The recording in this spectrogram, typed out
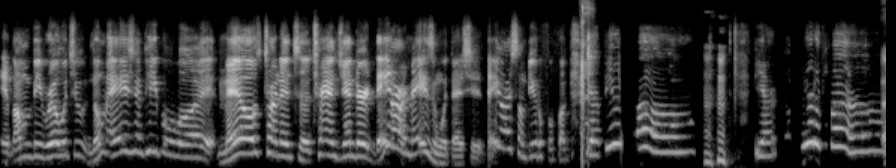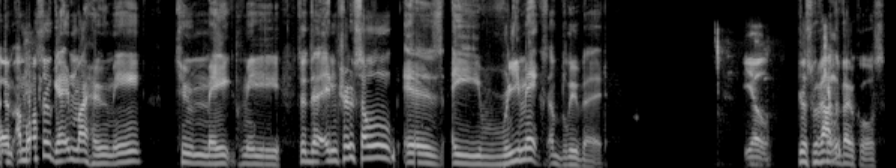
if I'm gonna be real with you, them Asian people, boy, males turn into transgender, they are amazing with that shit. They are some beautiful fuck. You're beautiful. You're beautiful. Um, I'm also getting my homie to make me. So the intro song is a remix of Bluebird, Yo, just without Can the vocals,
